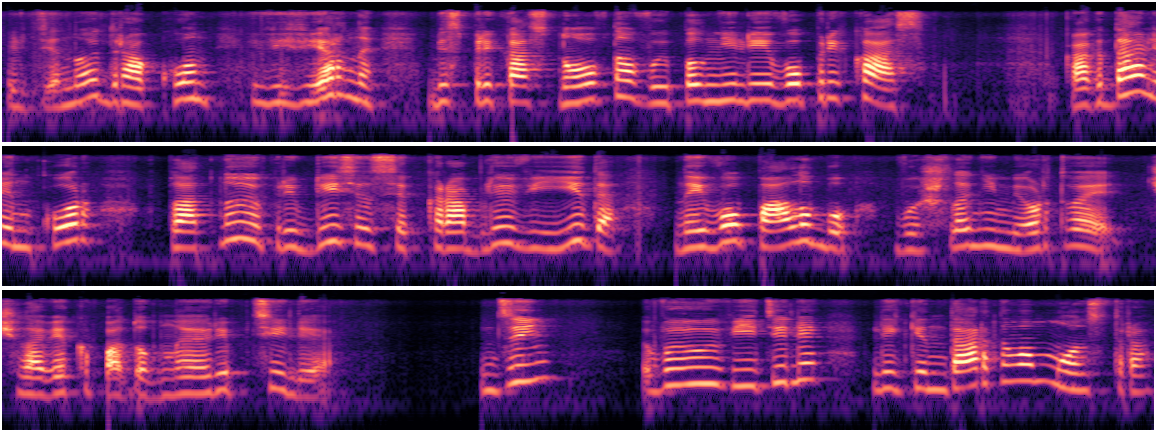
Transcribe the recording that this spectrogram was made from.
Ледяной дракон и виверны беспрекословно выполнили его приказ. Когда линкор вплотную приблизился к кораблю Виида, на его палубу вышла немертвая человекоподобная рептилия. «Дзинь, вы увидели легендарного монстра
